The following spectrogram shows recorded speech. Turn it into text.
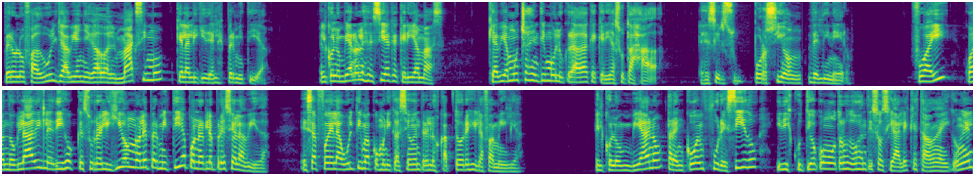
pero los Fadul ya habían llegado al máximo que la liquidez les permitía. El colombiano les decía que quería más, que había mucha gente involucrada que quería su tajada. es decir, su porción del dinero. Fue ahí cuando Gladys le dijo que su religión no le permitía ponerle precio a la vida. Esa fue la última comunicación entre los captores y la familia. El colombiano trancó enfurecido y discutió con otros dos antisociales que estaban ahí con él,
